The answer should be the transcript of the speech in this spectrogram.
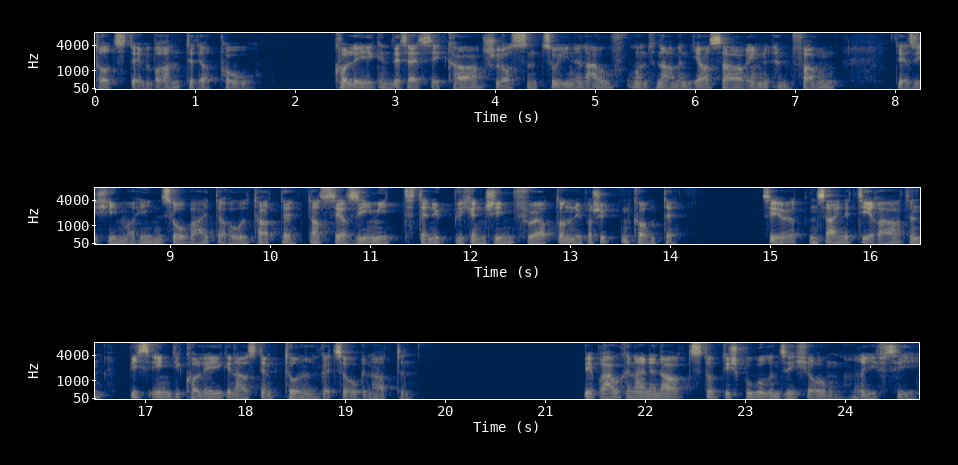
trotzdem brannte der Po. Kollegen des SEK schlossen zu ihnen auf und nahmen Yassar in Empfang, der sich immerhin so weit erholt hatte, dass er sie mit den üblichen Schimpfwörtern überschütten konnte. Sie hörten seine Tiraden, bis ihn die Kollegen aus dem Tunnel gezogen hatten. Wir brauchen einen Arzt und die Spurensicherung, rief sie.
